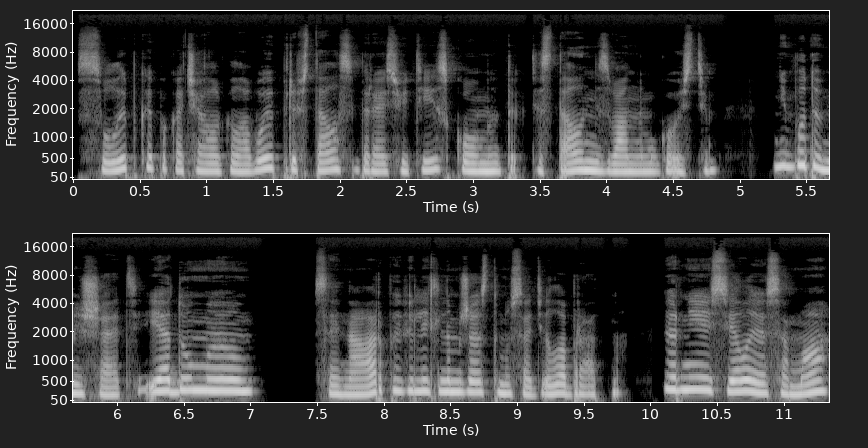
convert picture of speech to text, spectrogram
С улыбкой покачала головой и привстала, собираясь уйти из комнаты, где стала незваным гостем. Не буду мешать. Я думаю... Сайнаар повелительным жестом усадил обратно. Вернее, села я сама,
